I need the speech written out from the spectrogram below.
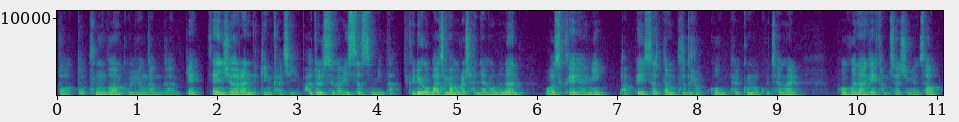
더욱더 풍부한 볼륨감과 함께 센슈얼한 느낌까지 받을 수가 있었습니다. 그리고 마지막으로 잔향으로는 머스크의 향이 앞에 있었던 부드럽고 달콤한 꽃향을 포근하게 감싸주면서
